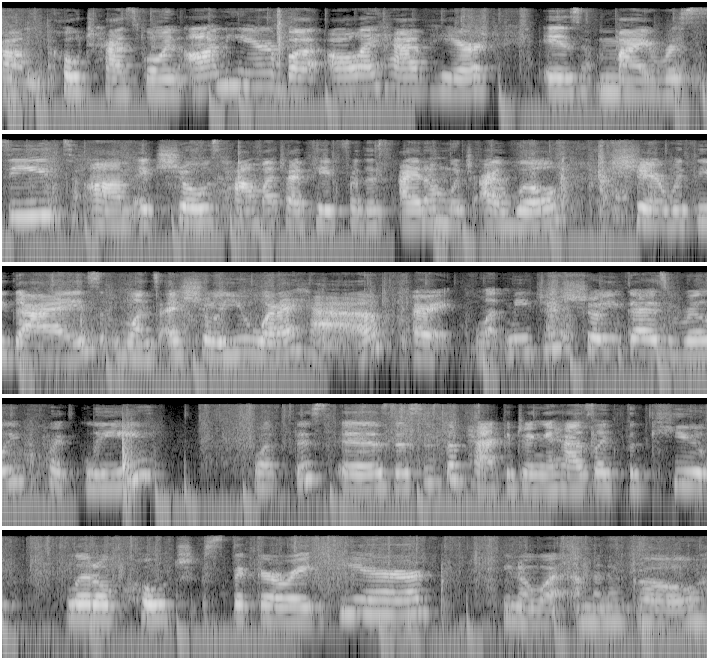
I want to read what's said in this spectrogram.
um, coach has going on here but all i have here is my receipt. Um, it shows how much i paid for this item which i will share with you guys once i show you what i have. All right let me just show you guys really quickly what this is. This is the packaging. It has like the cute little coach sticker right here. You know what? I'm gonna go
